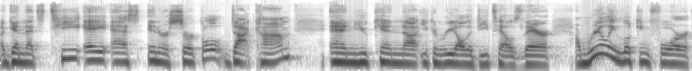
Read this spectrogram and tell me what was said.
Again, that's tasinnercircle.com and you can uh, you can read all the details there. I'm really looking for,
